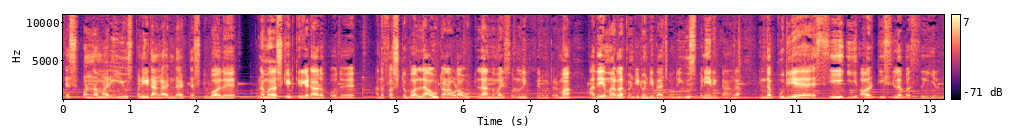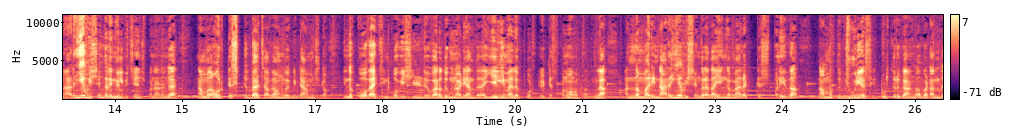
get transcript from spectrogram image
டெஸ்ட் பண்ண மாதிரி யூஸ் பண்ணிக்கிட்டாங்க. இந்த டெஸ்ட் பாலு நம்ம ஸ்ட்ரீட் கிரிக்கெட் ஆட போது அந்த ஃபஸ்ட்டு பாலில் அவுட் ஆனால் கூட அவுட் இல்லை அந்த மாதிரி சொல்லி திரும்ப தெரியுமா? அதே மாதிரி தான் டுவெண்ட்டி டுவெண்ட்டி பேட்ச் வந்து யூஸ் பண்ணியிருக்காங்க. இந்த புதிய எஸ்சி இஆர்டி சிலபஸ் நிறைய விஷயங்கள் எங்களுக்கு சேஞ்ச் பண்ணானுங்க. நம்ம தான் ஒரு டெஸ்ட் பேட்சாகவே அவங்க கிட்ட இந்த கோவேக்சின் கோவிஷீல்டு வரதுக்கு முன்னாடி அந்த எலி மேலே போட்டு டெஸ்ட் பண்ணுவாங்க பார்த்தீங்களா அந்த மாதிரி நிறைய விஷயங்களை தான் எங்கள் மேலே டெஸ்ட் பண்ணி தான் நமக்கு ஜூனியர்ஸ்க்கு கொடுத்துருக்காங்க. பட் அந்த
